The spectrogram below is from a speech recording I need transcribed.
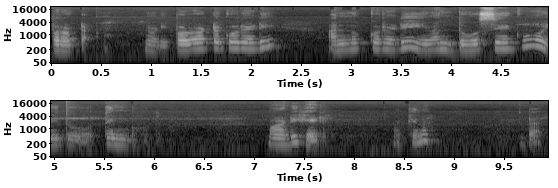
ಪರೋಟ. ನೋಡಿ, ಪರೋಟಕ್ಕೂ ರೆಡಿ ಅನ್ನಕ್ಕೂ ರೆಡಿ ಈವನ್ ದೋಸೆಗೂ ಇದು ತಿನ್ಬಹುದು ಮಾಡಿ ಹೇಳಿ. ಓಕೆನಾ ಡನ್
